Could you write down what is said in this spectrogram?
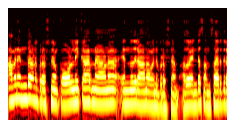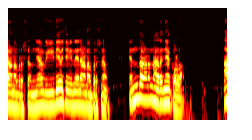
അവൻ എന്താണ് പ്രശ്നം? കോളനിക്കാരനാണ് എന്നതിലാണോ അവന് പ്രശ്നം? അതോ എന്റെ സംസാരത്തിലാണോ പ്രശ്നം? ഞാൻ വീഡിയോ ചെയ്യുന്നതിനാണോ പ്രശ്നം? എന്താണെന്ന് അറിഞ്ഞാൽ കൊള്ളാം. ആ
